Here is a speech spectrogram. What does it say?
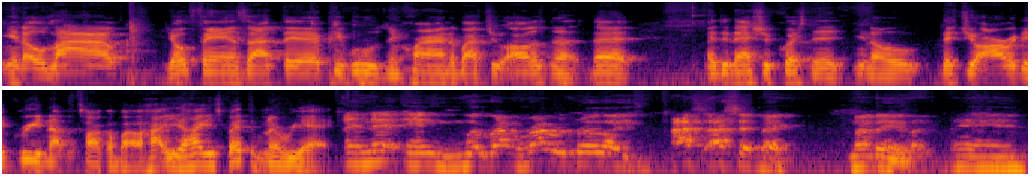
You know, live. Your fans out there, people who's inquiring about you, all this that, and then ask you a question that you know that you already agreed not to talk about. How you how you expect them to react? And that and with Robin Roberts, bro, like I, I sat back. My thing is like, man,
